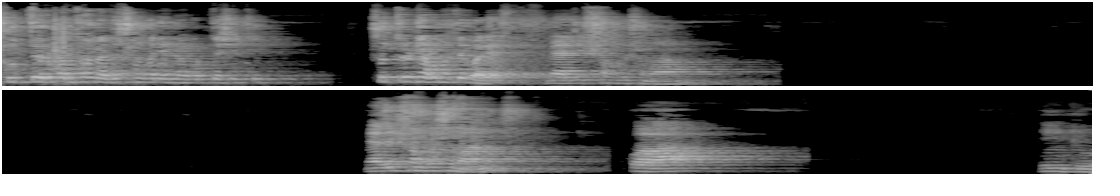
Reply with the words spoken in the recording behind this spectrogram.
সূত্রের মাধ্যমে ম্যাজিক সংখ্যা নির্ণয় করতে শিখি। সূত্রটি এমন হতে পারে ম্যাজিক সংখ্যা সমান ম্যাজিক সংখ্যা সমান কোয়া ইন্টু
